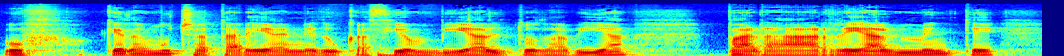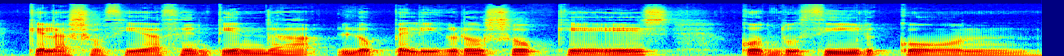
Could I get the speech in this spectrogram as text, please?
Uf, queda mucha tarea en educación vial todavía para realmente que la sociedad entienda lo peligroso que es conducir con,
